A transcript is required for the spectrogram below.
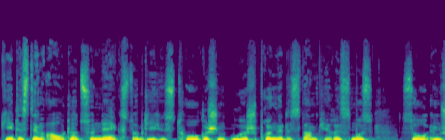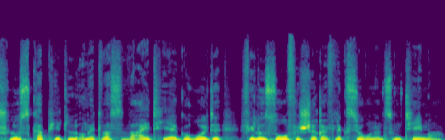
Geht es dem Autor zunächst um die historischen Ursprünge des Vampirismus, so im Schlusskapitel um etwas weit hergeholte philosophische Reflexionen zum Thema.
